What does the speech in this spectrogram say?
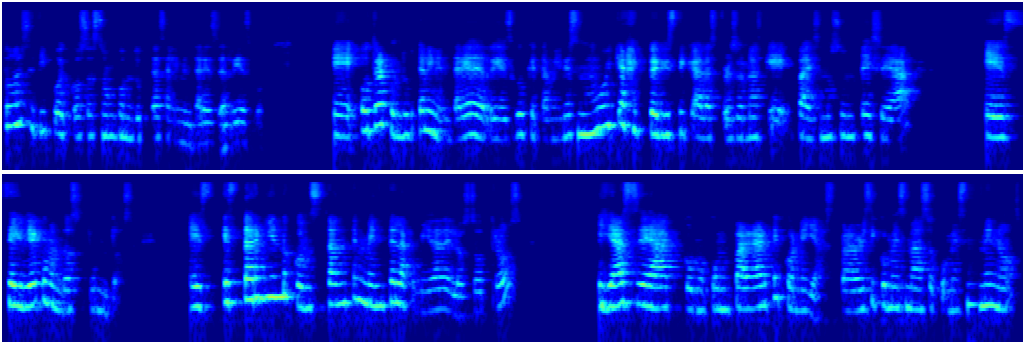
Todo ese tipo de cosas son conductas alimentarias de riesgo. Eh, otra conducta alimentaria de riesgo que también es muy característica de las personas que padecemos un TCA es, se divide como en dos puntos. Es estar viendo constantemente la comida de los otros, ya sea como compararte con ellas para ver si comes más o comes menos,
